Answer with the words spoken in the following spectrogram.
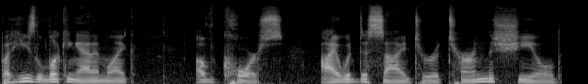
But he's looking at him like, of course I would decide to return the shield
